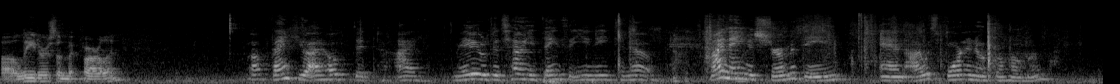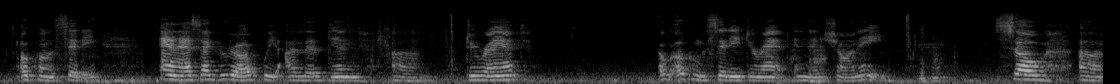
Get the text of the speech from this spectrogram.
uh, leaders in McFarland. Well, thank you. I hope that I may be able to tell you things that you need to know. My name is Sherma Dean, and I was born in Oklahoma, Oklahoma City. And as I grew up, we, I lived in um, Durant, Oklahoma City, Durant, and then Shawnee. Mhm. So uh,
